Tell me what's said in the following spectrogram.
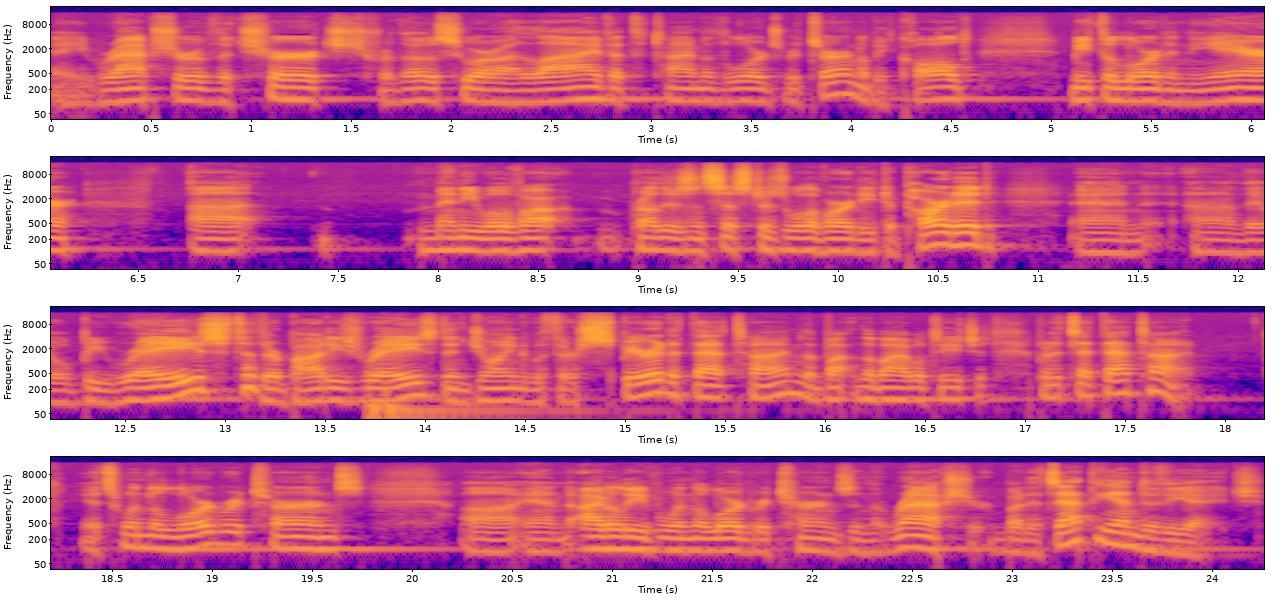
a rapture of the church, for those who are alive at the time of the Lord's return, they'll be called, meet the Lord in the air. Uh, many will have, brothers and sisters will have already departed, and uh, they will be raised, their bodies raised and joined with their spirit at that time, the, the Bible teaches. But it's at that time. It's when the Lord returns, uh, and I believe when the Lord returns in the rapture, but it's at the end of the age.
